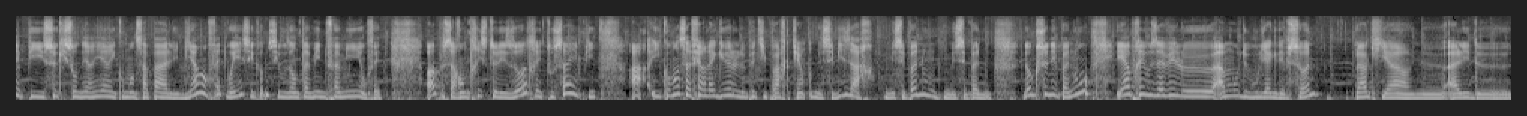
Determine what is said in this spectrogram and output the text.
et puis ceux qui sont derrière, ils commencent à pas aller bien. En fait, vous voyez, c'est comme si vous entamez une famille, en fait. Hop, ça rend triste les autres et tout ça, et puis ah, il commence à faire la gueule le petit parc. Tiens, mais c'est bizarre, mais c'est pas nous, mais c'est pas nous. Donc ce n'est pas nous. Et après, vous avez le hameau de Bouliac d'Epson là qui a une allée de,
